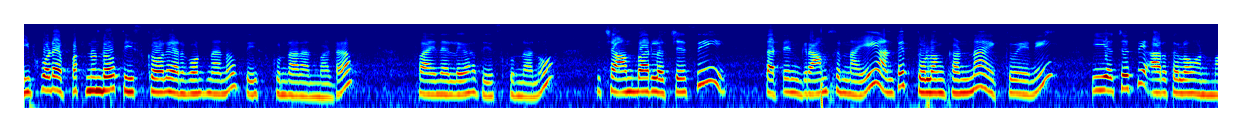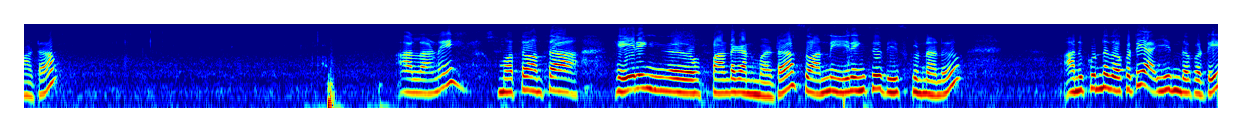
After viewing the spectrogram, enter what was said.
ఇవి కూడా ఎప్పటి నుండో తీసుకోవాలి అనుకుంటున్నాను తీసుకున్నాను అనమాట ఫైనల్గా తీసుకున్నాను. ఈ చాంద్బార్లు వచ్చేసి థర్టీన్ గ్రామ్స్ ఉన్నాయి అంటే తులం కన్నా ఎక్కువేని. ఇవి వచ్చేసి అర తులం అనమాట అలానే మొత్తం అంతా హెయిరింగ్ పండగ అనమాట సో అన్ని ఇయరింగ్సే తీసుకున్నాను. అనుకున్నది ఒకటి అయ్యింది ఒకటి.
